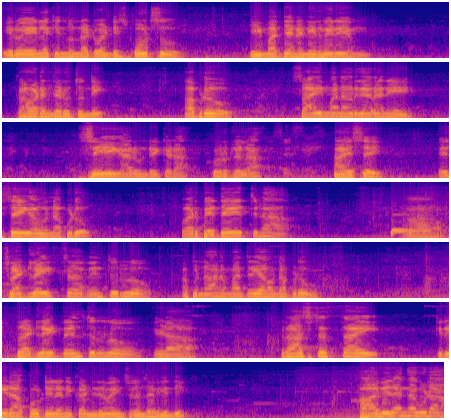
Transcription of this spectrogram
ఇరవై ఏళ్ళ కింద ఉన్నటువంటి స్పోర్ట్స్ ఈ మధ్యన నిర్వీర్యం కావడం జరుగుతుంది. అప్పుడు సాయి మనోహర్ గారు అని సిఐ గారు ఉండ్రి ఇక్కడ కొరుట్లలో. ఎస్ఐ. ఎస్ఐగా ఉన్నప్పుడు వారు పెద్ద ఎత్తున ఫ్లడ్ లైట్స్ వెలుతురులో అప్పుడు నాన్న మంత్రిగా ఉన్నప్పుడు ఫ్లడ్ లైట్ వెలుతురులో ఇక్కడ రాష్ట్ర స్థాయి క్రీడా పోటీలను ఇక్కడ నిర్వహించడం జరిగింది. ఆ విధంగా కూడా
